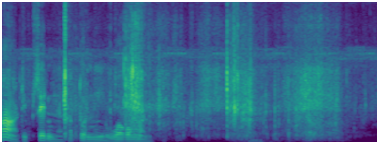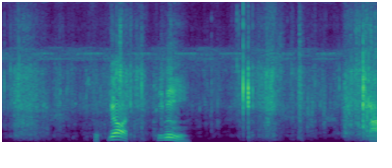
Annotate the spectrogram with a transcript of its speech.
ห้าสิบเซนนะครับต้นนี้หัวของมัน สุดยอดที่นี่ ป่า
